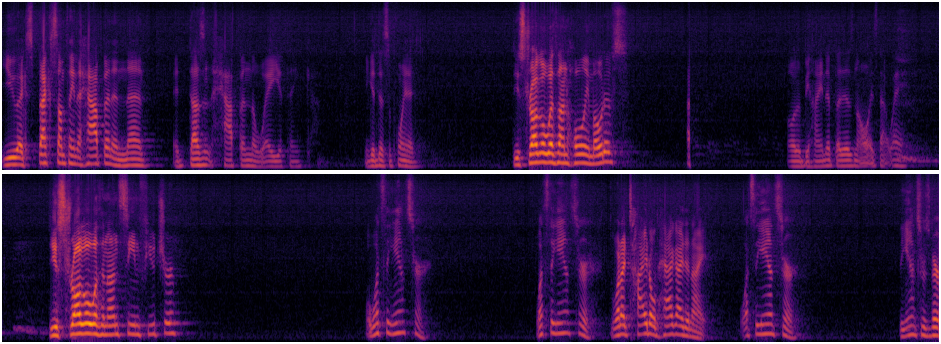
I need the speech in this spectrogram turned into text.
You expect something to happen and then it doesn't happen the way you think. You get disappointed. Do you struggle with unholy motives? Motive behind it, but it isn't always that way. Do you struggle with an unseen future? Well, what's the answer? What's the answer? What I titled Haggai tonight. What's the answer? The answer is very,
